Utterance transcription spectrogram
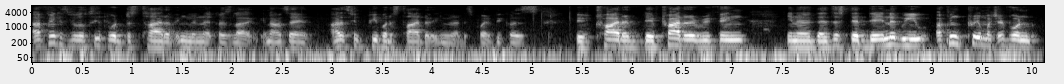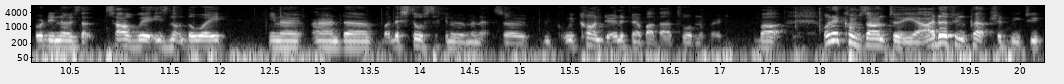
I think it's because people are just tired of England because, like, you know, what I'm saying. I just think people are just tired of England at this point because they've tried. They've tried everything. You know, they're just they're, they we. I think pretty much everyone already knows that Southgate is not the way. You know, and uh, but they're still sticking with him in it, so we, we can't do anything about that at all, I'm afraid. But when it comes down to it, yeah, I don't think Pep should be t-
